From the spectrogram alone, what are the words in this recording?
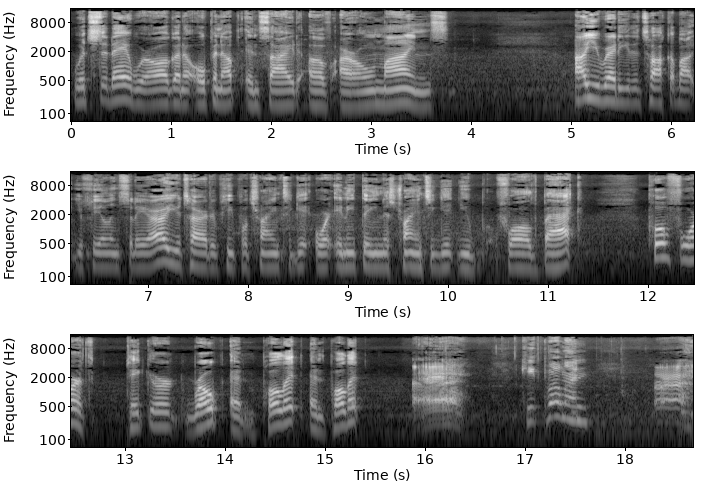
which today we're all going to open up inside of our own minds. Are you ready to talk about your feelings today? Are you tired of people trying to get, or anything that's trying to get you fall back? Pull forth. Take your rope and pull it and pull it. Uh, keep pulling. Uh.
